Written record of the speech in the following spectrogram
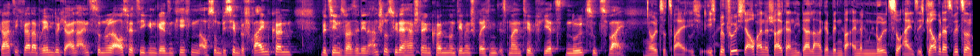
Da hat sich Werder Bremen durch einen 1 zu 0 Auswärtssieg in Gelsenkirchen auch so ein bisschen befreien können, beziehungsweise den Anschluss wiederherstellen können. Und dementsprechend ist mein Tipp jetzt 0 zu 2. 0 zu 2. Ich, ich befürchte auch eine Schalker Niederlage, bin bei einem 0 zu 1. Ich glaube, das wird so ein,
